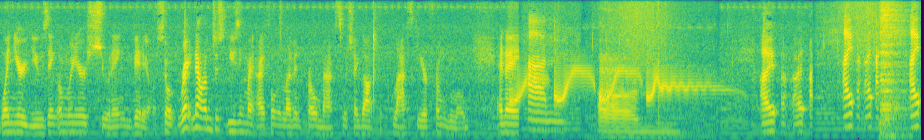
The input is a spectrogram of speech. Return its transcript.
when you're using or when you're shooting video. So right now I'm just using my iPhone 11 Pro Max which I got last year from Globe and I um I I I, I I I I I,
